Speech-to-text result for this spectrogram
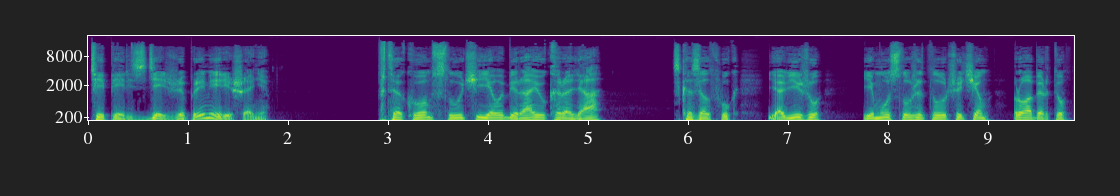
теперь здесь же прими решение. — В таком случае я выбираю короля, — сказал Фук. — Я вижу, ему служит лучше, чем Роберту.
